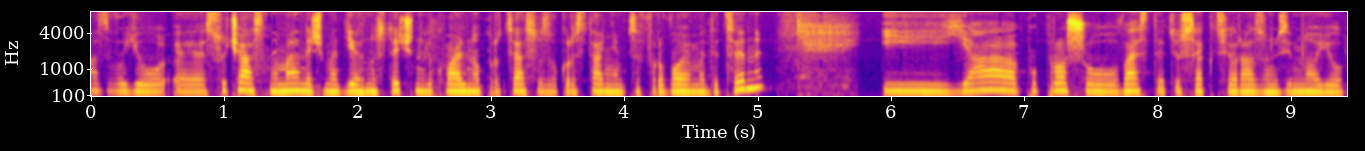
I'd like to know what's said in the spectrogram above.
назвою е, Сучасний менеджмент діагностично-лікувального процесу з використанням цифрової медицини. І я попрошу вести цю секцію разом зі мною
